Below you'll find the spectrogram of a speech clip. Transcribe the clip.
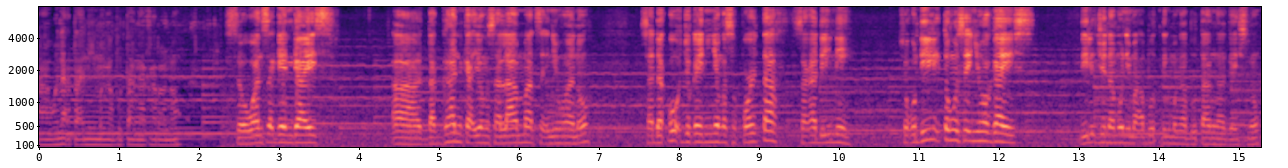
ah, wala ta aning mga butang nga karon no. So once again guys, ah, daghan kayong salamat sa inyo no. Sa dako jud kay ninyo nga suporta sa kadini. So kung dili tungod sa inyo guys, dili jud namo ni maabot ning mga butang nga guys no.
